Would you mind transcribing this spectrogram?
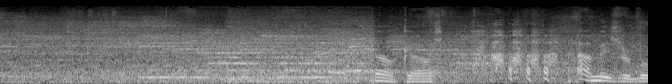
Oh God. How miserable.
